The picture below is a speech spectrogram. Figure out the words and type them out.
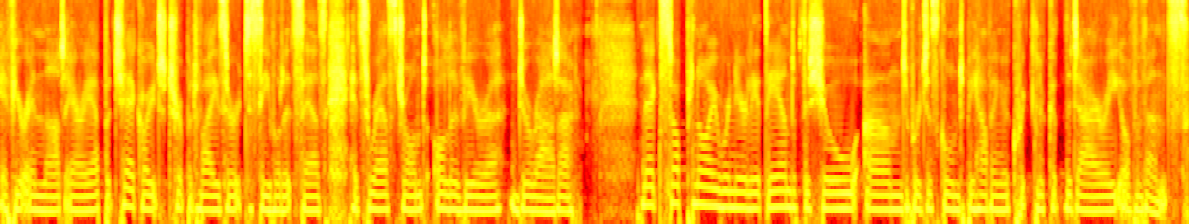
if you're in that area. But check out TripAdvisor to see what it says. It's restaurant Oliveira Dorada. Next up now, we're nearly at the end of the show and we're just going to be having a quick look at the diary of events.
